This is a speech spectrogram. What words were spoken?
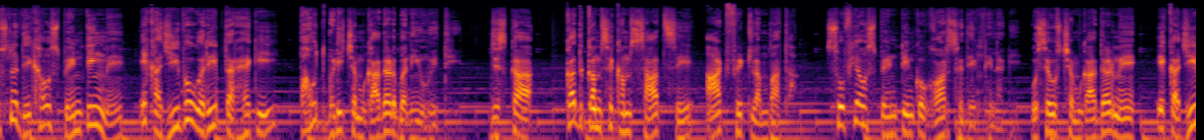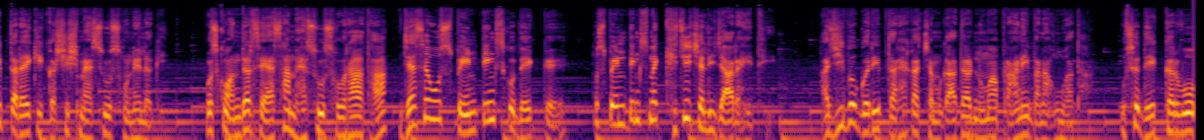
उसने देखा उस पेंटिंग में एक अजीबो गरीब तरह की बहुत बड़ी चमगादड़ बनी हुई थी, जिसका कद कम से कम सात से आठ फीट लंबा था। सोफिया उस पेंटिंग को गौर से देखने लगी। उसे उस चमगादड़ में एक अजीब तरह की कशिश महसूस होने लगी। उसको अंदर से ऐसा महसूस हो रहा था जैसे उस पेंटिंग्स को देख के उस पेंटिंग्स में खिंची चली जा रही थी। अजीबो गरीब तरह का चमगादड़ नुमा प्राणी बना हुआ था। उसे देखकर वो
